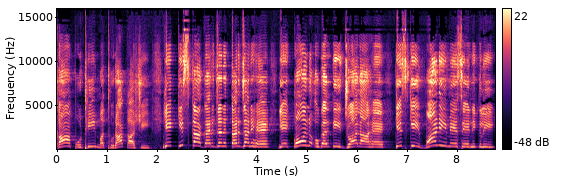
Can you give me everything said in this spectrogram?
काँप उठी मथुरा काशी? ये किसका गर्जन तर्जन है? ये कौन उगलती ज्वाला है? किसकी वाणी में से निकली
